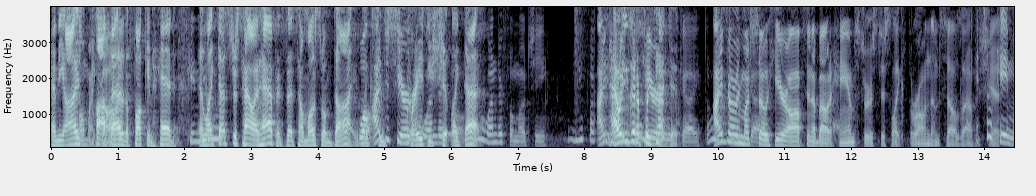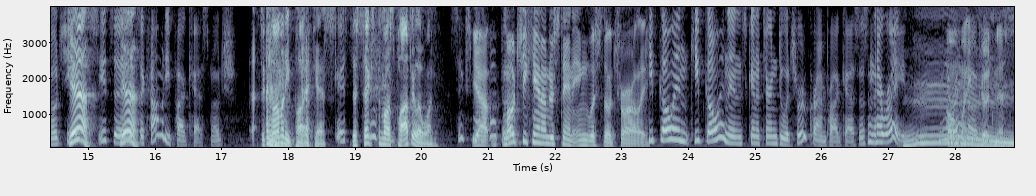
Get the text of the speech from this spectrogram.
And the eyes Oh pop God. out of the fucking head, Can and like you- that's just how it happens. That's how most of them die. Well, like I just hear- crazy shit like that. You're wonderful, Mochi. You I- How are you gonna protect it? I very much guy. so hear often about hamsters just like throwing themselves out of It's shit. okay, Mochi. Yeah, It's, it's a yeah. it's a comedy podcast, Moch. It's a comedy podcast. The just sixth most popular one. Six more Yeah, popular. Mochi can't understand English though, Charlie. Keep going, keep going, and it's gonna turn into a true crime podcast. Isn't that right? Mm. oh Right, my Mochi? goodness.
